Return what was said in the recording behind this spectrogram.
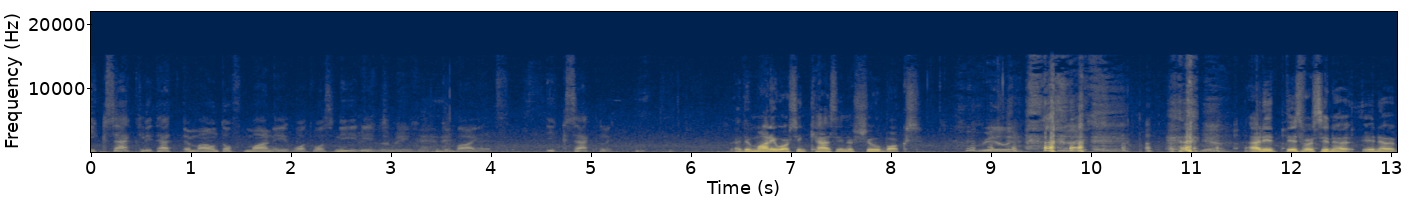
exactly that amount of money what was needed to buy it. Exactly. uh, the money was in cash in a shoebox Really? nice. Yeah. and it, this was in a in a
